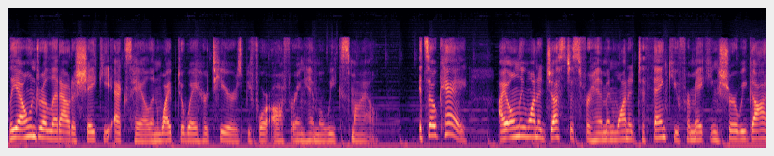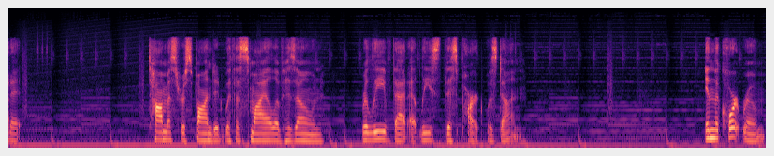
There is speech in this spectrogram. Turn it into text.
Leaundra let out a shaky exhale and wiped away her tears before offering him a weak smile. It's okay. I only wanted justice for him and wanted to thank you for making sure we got it. Thomas responded with a smile of his own, relieved that at least this part was done. In the courtroom,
